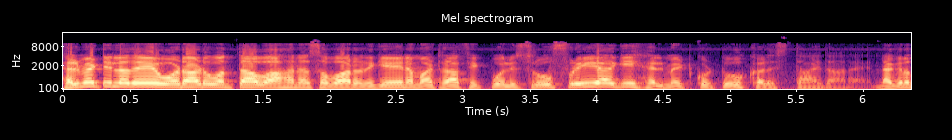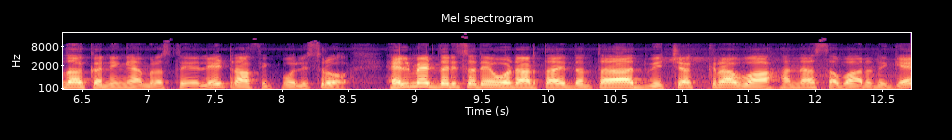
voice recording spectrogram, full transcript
ಹೆಲ್ಮೆಟ್ ಇಲ್ಲದೆ ಓಡಾಡುವಂತ ವಾಹನ ಸವಾರರಿಗೆ ನಮ್ಮ ಟ್ರಾಫಿಕ್ ಪೊಲೀಸರು ಫ್ರೀಯಾಗಿ ಹೆಲ್ಮೆಟ್ ಕೊಟ್ಟು ಕಳಿಸ್ತಾ ಇದ್ದಾರೆ. ನಗರದ ಕನ್ನಿಂಗ್ಹ್ಯಾಮ್ ರಸ್ತೆಯಲ್ಲಿ ಟ್ರಾಫಿಕ್ ಪೊಲೀಸರು ಹೆಲ್ಮೆಟ್ ಧರಿಸದೆ ಓಡಾಡ್ತಾ ಇದ್ದಂತ ದ್ವಿಚಕ್ರ ವಾಹನ ಸವಾರರಿಗೆ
